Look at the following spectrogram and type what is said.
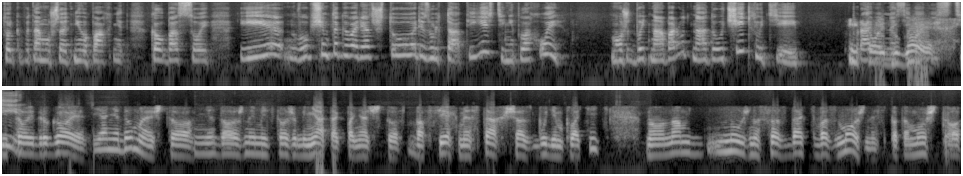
только потому, что от нее пахнет колбасой. И, в общем-то, говорят, что результат есть, и неплохой. Может быть, наоборот, надо учить людей и то, и другое, и то, и другое. Я не думаю, что не должны мы тоже меня так понять, что во всех местах сейчас будем платить, но нам нужно создать возможность, потому что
